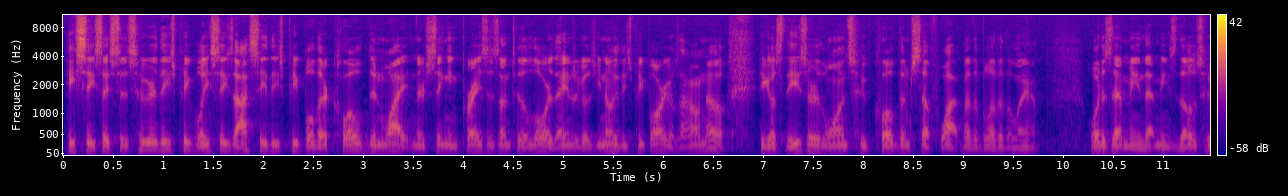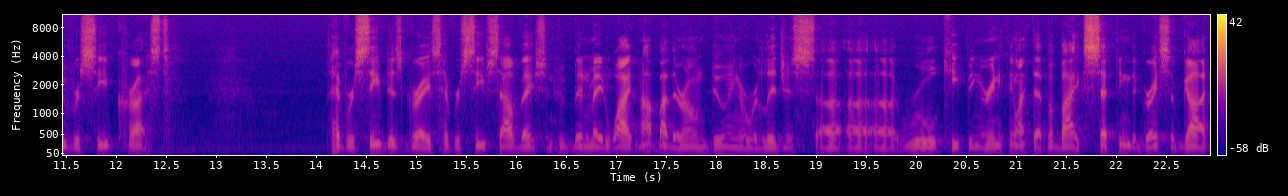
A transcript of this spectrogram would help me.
He sees, he says, Who are these people? He sees, I see these people. They're clothed in white and they're singing praises unto the Lord. The angel goes, You know who these people are? He goes, I don't know. He goes, These are the ones who've clothed themselves white by the blood of the Lamb. What does that mean? That means those who've received Christ have received his grace, have received salvation, who've been made white, not by their own doing or religious uh, uh, uh, rule keeping or anything like that, but by accepting the grace of God,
